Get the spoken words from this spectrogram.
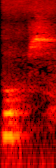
Whoops.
